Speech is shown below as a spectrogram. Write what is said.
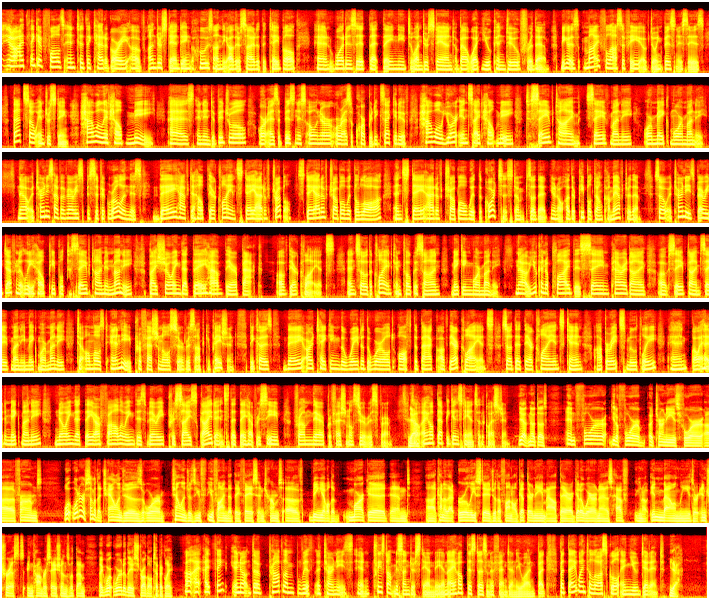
You know, I think it falls into the category of understanding who's on the other side of the table and what is it that they need to understand about what you can do for them. Because my philosophy of doing business is that's so interesting. How will it help me as an individual or as a business owner or as a corporate executive? How will your insight help me to save time, save money, or make more money? Now, attorneys have a very specific role in this. They have to help their clients stay out of trouble, stay out of trouble with the law and stay out of trouble with the court system so that, you know, other people don't come after them. So attorneys very definitely help people to save time and money by showing that they have their back of their clients. And so the client can focus on making more money. Now, you can apply this same paradigm of save time, save money, make more money to almost any professional service occupation because they are taking the weight of the world off the back of their clients so that their clients can operate smoothly and go ahead and make money, knowing that they are following this very precise guidance that they have received from their professional service firm. Yeah. So I hope that begins to answer the question. Yeah, no, it does. And for you know, for attorneys, for uh, firms, what what are some of the challenges or challenges you you find that they face in terms of being able to market and uh, kind of that early stage of the funnel, get their name out there, get awareness, have you know inbound leads or interests in conversations with them. Like where where do they struggle typically? Well, I, I think you know the problem with attorneys, and please don't misunderstand me, and I hope this doesn't offend anyone, but but they went to law school and you didn't. Yeah.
